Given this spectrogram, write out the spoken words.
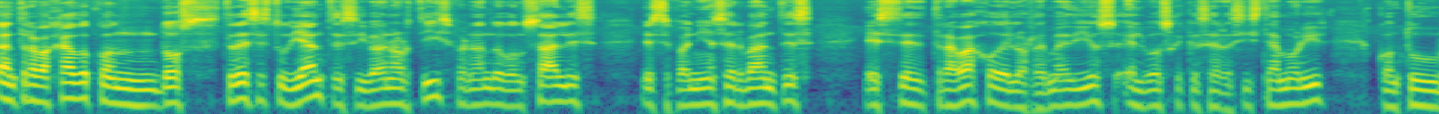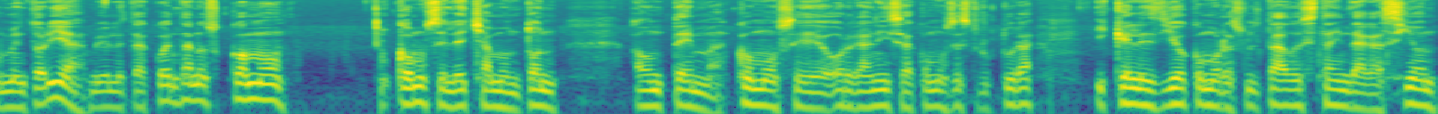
han, trabajado con dos, tres estudiantes, Iván Ortiz, Fernando González, Estefanía Cervantes, este trabajo de los remedios, el bosque que se resiste a morir, con tu mentoría, Violeta. Cuéntanos cómo, cómo se le echa montón a un tema, cómo se organiza, cómo se estructura y qué les dio como resultado esta indagación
